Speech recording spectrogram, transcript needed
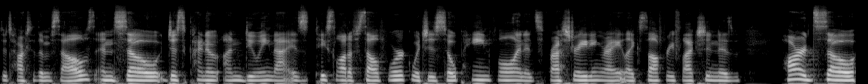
to talk to themselves, and so just kind of undoing that is takes a lot of self work, which is so painful and it's frustrating, right? Like self reflection is hard. So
